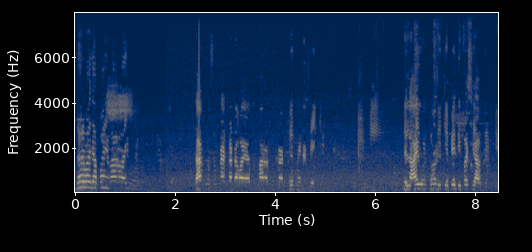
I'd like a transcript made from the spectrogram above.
દરવાજા પાસે વારો આવ્યો. ડાકનું છોકરા કઢાવાયા તો મારા સુકાન બે મહિના થઈ ગયા. એટલે આવ્યો તો કે બે દી પછી આવશે હટાણે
